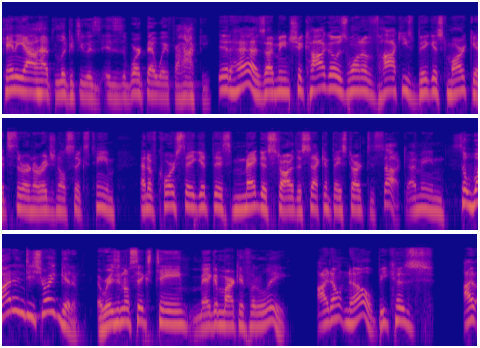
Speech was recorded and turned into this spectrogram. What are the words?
Kenny, I'll have to look at you. Is is it work that way for hockey? It has. I mean, Chicago is one of hockey's biggest markets. They're an original six team. And of course, they get this mega star the second they start to suck. I mean, so why didn't Detroit get him? Original six team, mega market for the league. I don't know because I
